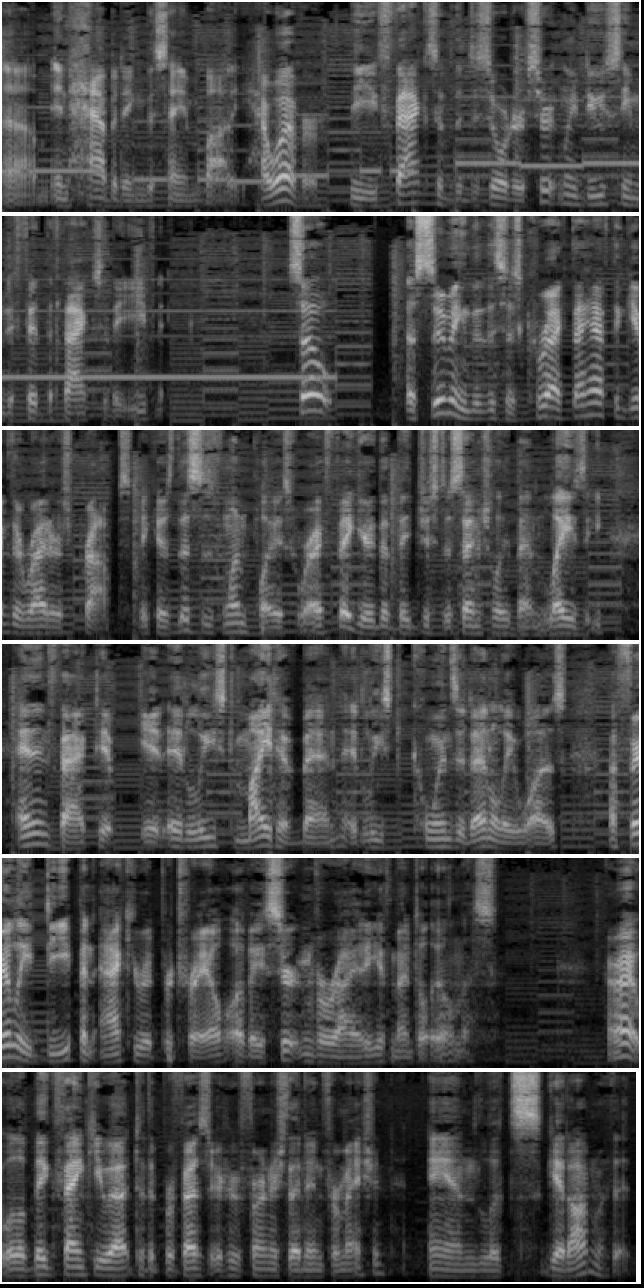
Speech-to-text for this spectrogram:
um, inhabiting the same body. However, the facts of the disorder certainly do seem to fit the facts of the evening. So, assuming that this is correct, I have to give the writers props, because this is one place where I figured that they'd just essentially been lazy, and in fact, it, it at least might have been, at least coincidentally was, a fairly deep and accurate portrayal of a certain variety of mental illness. Alright, well, a big thank you out to the professor who furnished that information, and let's get on with it.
